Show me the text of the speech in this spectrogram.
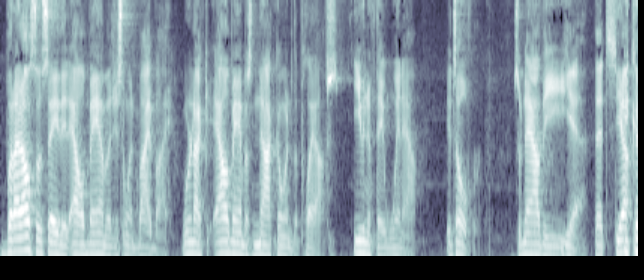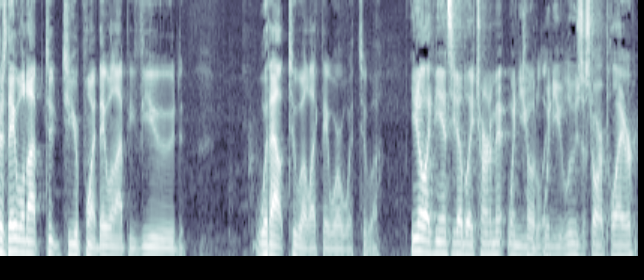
But I'd also say that Alabama just went bye bye. We're not Alabama's not going to the playoffs, even if they win out. It's over. So now the Yeah, that's Yeah. because they will not. To, to your point, they will not be viewed without Tua like they were with Tua. You know like the NCAA tournament when you Totally. when you lose a star player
